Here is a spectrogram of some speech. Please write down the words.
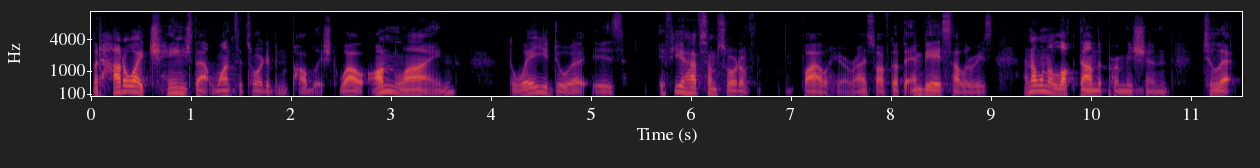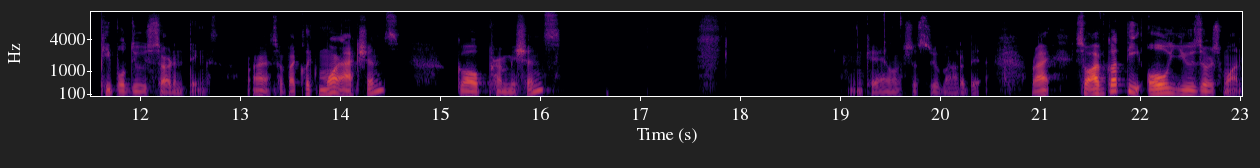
But how do I change that once it's already been published? Well, online, the way you do it is if you have some sort of file here, right? So I've got the MBA salaries and I want to lock down the permission to let people do certain things. All right, so if I click more actions, go permissions. Okay, let's just zoom out a bit, right? So I've got the all users one,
